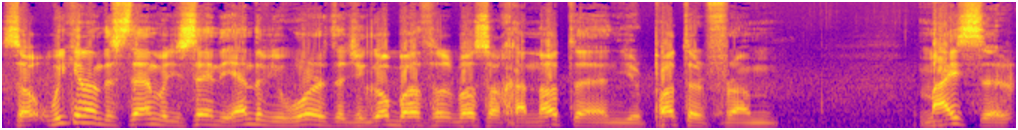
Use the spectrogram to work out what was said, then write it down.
So we can understand what you say in the end of your words that you go Basar Chanota and you're potter from Meiser.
